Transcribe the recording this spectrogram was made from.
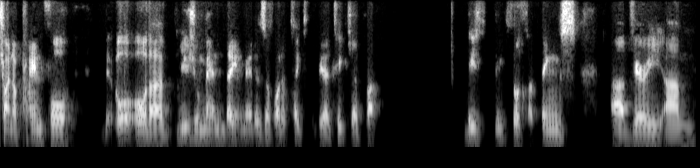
trying to plan for all, all the usual mundane matters of what it takes to be a teacher. But these these sorts of things are very um,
